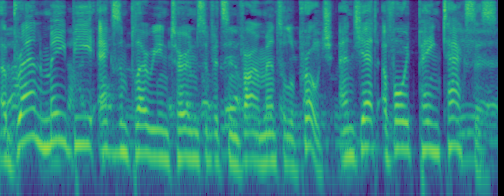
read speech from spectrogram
a brand may be exemplary in terms of its environmental approach and yet avoid paying taxes.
